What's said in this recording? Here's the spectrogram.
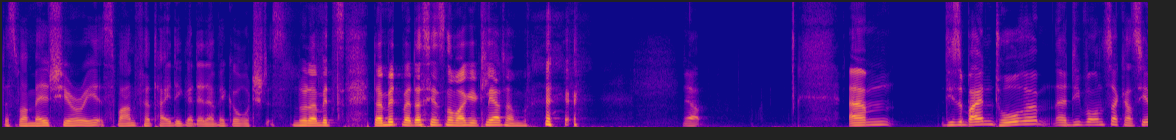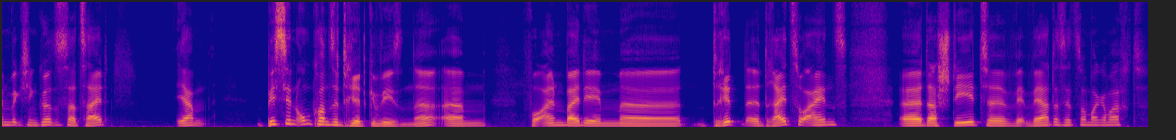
Das war Mel Shirley, es war ein Verteidiger, der da weggerutscht ist. Nur damit, damit wir das jetzt noch mal geklärt haben. Ja. Ähm, diese beiden Tore, äh, die wir uns da kassieren, wirklich in kürzester Zeit, ja, bisschen unkonzentriert gewesen, ne? Ähm, vor allem bei dem äh, dritt, äh, 3 zu 1, äh, da steht, äh, wer, wer hat das jetzt nochmal gemacht?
